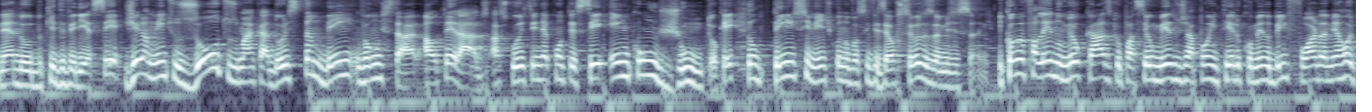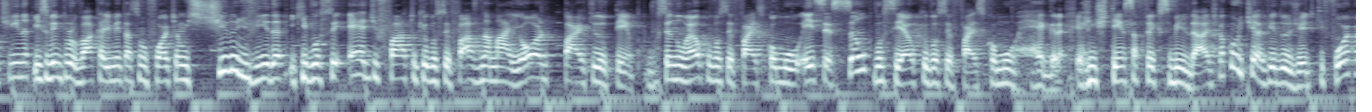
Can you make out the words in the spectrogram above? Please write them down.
né, do, do que deveria ser, geralmente geralmente os outros marcadores também vão estar alterados. As coisas tendem a acontecer em conjunto, ok? Então tenha isso em mente quando você fizer os seus exames de sangue. E como eu falei no meu caso, que eu passei o mês no Japão inteiro comendo bem fora da minha rotina, isso vem provar que a alimentação forte é um estilo de vida e que você é de fato o que você faz na maior parte do tempo. Você não é o que você faz como exceção, você é o que você faz como regra. E a gente tem essa flexibilidade para curtir a vida do jeito que for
